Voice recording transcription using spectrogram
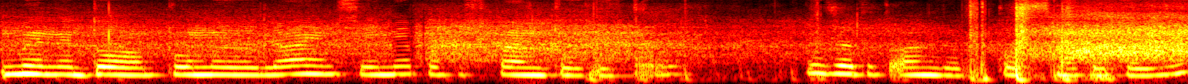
ми не до помиляємося і ми пропускаємо другий гол. І вже тут Англія точно виграє.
